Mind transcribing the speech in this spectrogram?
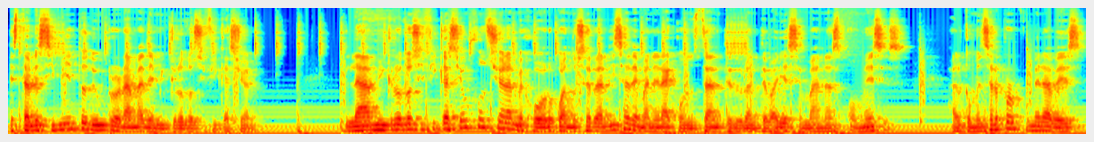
Establecimiento de un programa de microdosificación. La microdosificación funciona mejor cuando se realiza de manera constante durante varias semanas o meses. Al comenzar por primera vez,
